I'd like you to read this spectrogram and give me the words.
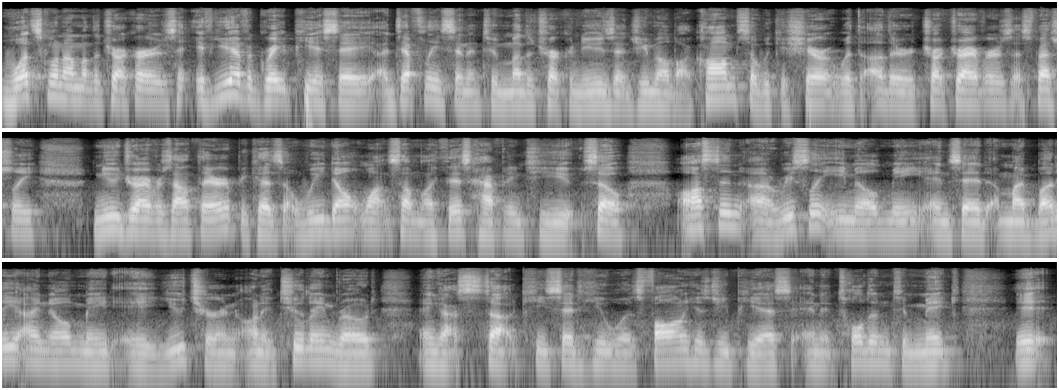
What's going on, Mother Truckers? If you have a great PSA, uh, definitely send it to mothertruckernews at gmail.com so we can share it with other truck drivers, especially new drivers out there, because we don't want something like this happening to you. So, Austin uh, recently emailed me and said, My buddy I know made a U turn on a two lane road and got stuck. He said he was following his GPS and it told him to make it.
